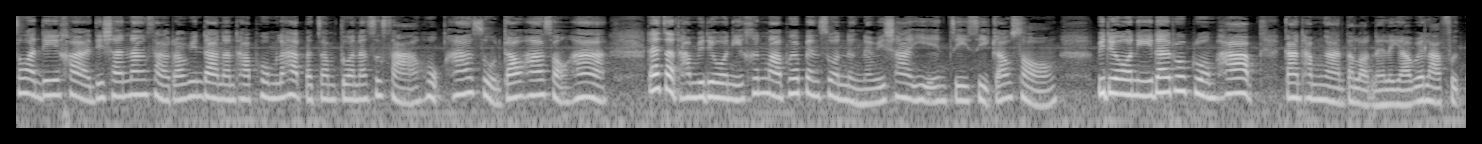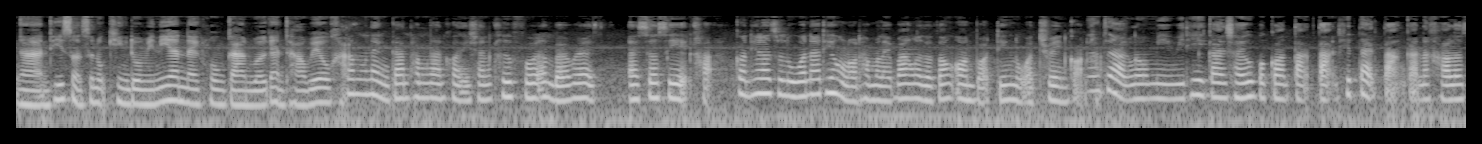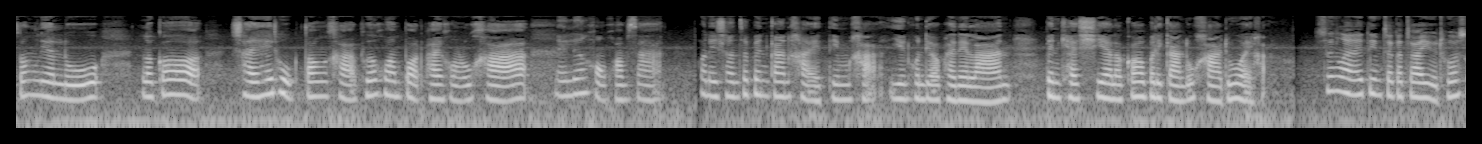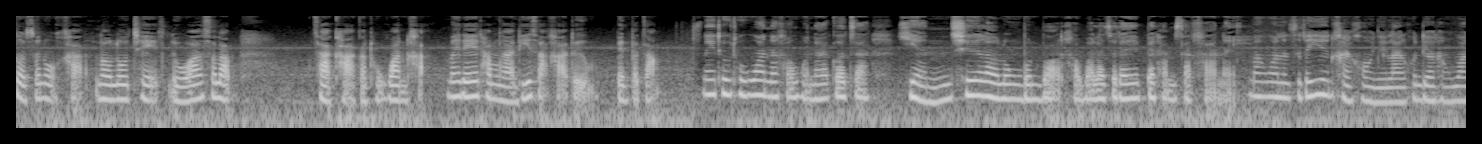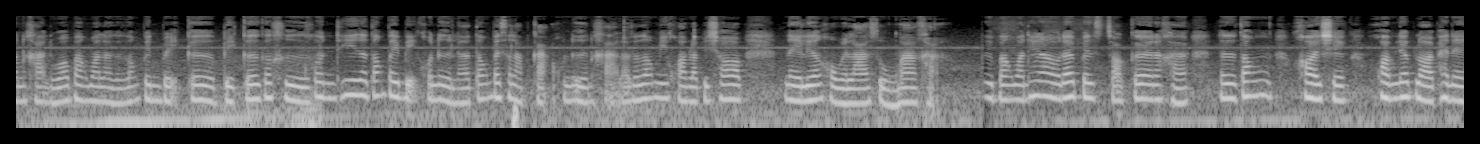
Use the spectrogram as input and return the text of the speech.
สวัสดีค่ะ ดิฉันนางสาวรวินดานันทพรหมรหัสประจำตัวนักศึกษา 6509525 ได้จัดทำวิดีโอนี้ขึ้นมาเพื่อเป็นส่วนหนึ่งในวิชา ENG 492 วิดีโอนี้ได้รวบรวมภาพการทำงานตลอดในระยะเวลาฝึกงานที่สวนสนุก King Dominion ในโครงการ Work and Travel ค่ะ ตำแหน่งการทำงานของดิฉันคือ Food and Beverage Associate ค่ะ ก่อนที่เราจะรู้ว่าหน้าที่ของเราทำอะไรบ้าง เราจะต้อง onboarding หรือว่า train ก่อนค่ะ เนื่องจากเรามีวิธีการใช้อุปกรณ์ต่างๆ ที่แตกต่างกันนะคะ เราต้องเรียนรู้ แล้วก็ใช้ให้ถูกต้องค่ะ เพื่อความปลอดภัยของลูกค้า ในเรื่องของความสะอาดของดิฉันจะเป็นการขายไอติมค่ะ ยืนคนเดียวภายในร้าน เป็นแคชเชียร์แล้วก็บริการลูกค้าด้วยค่ะ ซึ่งร้านไอติมจะกระจายอยู่ทั่วสวนสนุกค่ะ เราโรเ a ตหรือว่าสลับสาขากันทุกวันค่ะ ไม่ได้ทำงานที่สาขาเดิมเป็นประจำ ในทุกๆวันนะคะหัวหน้าก็จะเขียนชื่อเราลงบนบอร์ดค่ะว่าเราจะได้ไปทำสาขาไหน บางวันเราจะได้ยืนขายของในร้านคนเดียวทั้งวันค่ะ หรือว่าบางวันเราจะต้องเป็นเบรกเกอร์เบรกเกอร์ก็คือ คนที่จะต้องไปเบรกคนอื่น แล้วต้องไปสลับกะคนอื่นค่ะ เราจะต้องมีความรับผิดชอบในเรื่องของเวลาสูงมากค่ะหรือบางวันที่เราได้เป็นสต็อกเกอร์นะคะ เราจะต้องคอยเช็คความเรียบร้อยภายใน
